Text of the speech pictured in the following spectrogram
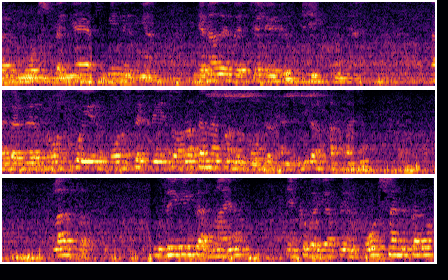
ਰਿਪੋਰਟਸ ਪਈਆਂ ਇਸ ਮਹੀਨੇ ਦੀਆਂ, ਜਿਨ੍ਹਾਂ ਦੇ ਵਿੱਚ ਲੇਡੀਜ਼ ਠੀਕ ਹੋਈਆਂ ਅਗਰ ਮੇਰਾ ਦੋਸਤ ਕੋਈ ਰਿਪੋਰਟਸ ਦੇਖਣੀ ਚਾਹੁੰਦਾ ਤਾਂ ਮੈਂ ਤੁਹਾਨੂੰ ਫੋਨ ਤੇ ਸੈਂਡ ਵੀ ਕਰ ਸਕਦਾ ਹਾਂ। ਪਲੱਸ ਤੁਸੀਂ ਕੀ ਕਰਨਾ ਆ? ਇੱਕ ਵਾਰੀ ਆਪਣੀ ਰਿਪੋਰਟ ਸੈਂਡ ਕਰੋ।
